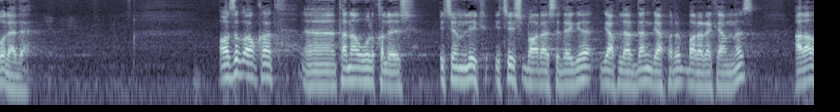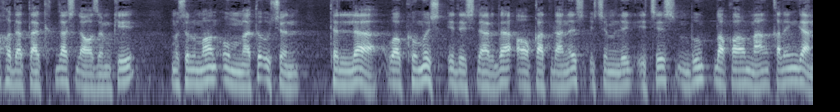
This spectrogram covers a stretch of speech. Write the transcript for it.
bo'ladi. Oziq ovqat e, tanovvul qilish ichimlik ichish borasidagi gaplardan gapirib borar ekanmiz. Alohida ta'kidlash lozimki musulmon ummati uchun tilla va kumush idishlarda ovqatlanish ichimlik ichish mutlaqo man qilingan.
